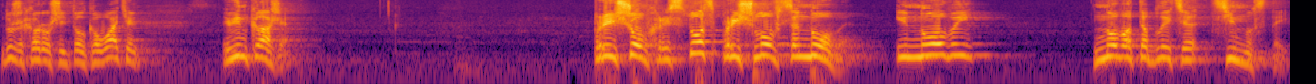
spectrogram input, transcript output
Дуже хороший толкователь. Він каже: прийшов Христос, прийшло все нове. І новий, нова таблиця цінностей,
